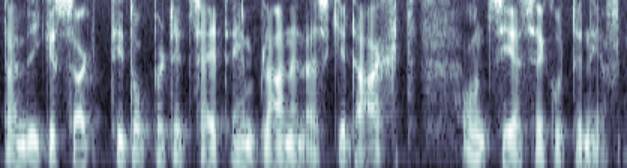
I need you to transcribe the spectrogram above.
Dann, wie gesagt, die doppelte Zeit einplanen als gedacht und sehr, sehr gute Nerven.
